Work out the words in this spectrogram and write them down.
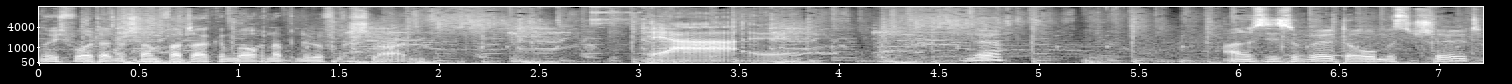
Nur ich wollte eine Stampfattacke machen und habe in die Luft geschlagen. Ja, äh. Ne? Alles nicht so wild, da oben ist ein Schild.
